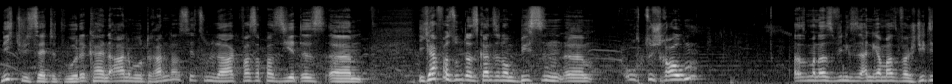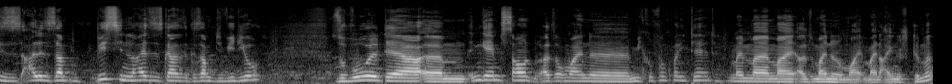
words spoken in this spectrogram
nicht resettet wurde. Keine Ahnung, woran das jetzt lag, was da passiert ist. Ähm, ich habe versucht, das Ganze noch ein bisschen ähm, hochzuschrauben, dass man das wenigstens einigermaßen versteht. Es ist alles ein bisschen leise, das gesamte Video sowohl der ähm, Ingame-Sound als auch meine Mikrofonqualität, mein, mein, mein, also meine, meine eigene Stimme,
